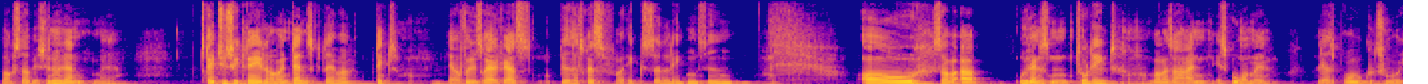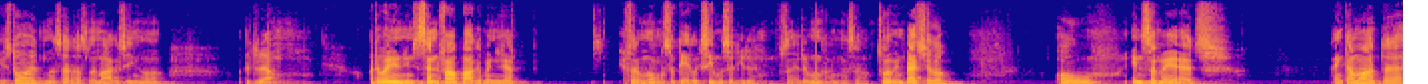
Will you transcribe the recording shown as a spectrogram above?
Voksede op i Sønderjylland med tre tyske kanaler og en dansk, da jeg var knægt. Jeg var født i 73, blevet 50 for ikke så længe siden. Og så var uddannelsen todelt, hvor man så har en, et spor med lærer sprog, kultur og historie, og så er der også noget marketing og alt det der. Og det var en interessant fagpakke, men jeg, efter nogle år, så jeg ikke se mig selv i det. Sådan er det nogle gange. Og så tog jeg min bachelor, og endte så med, at der en kammerat, der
